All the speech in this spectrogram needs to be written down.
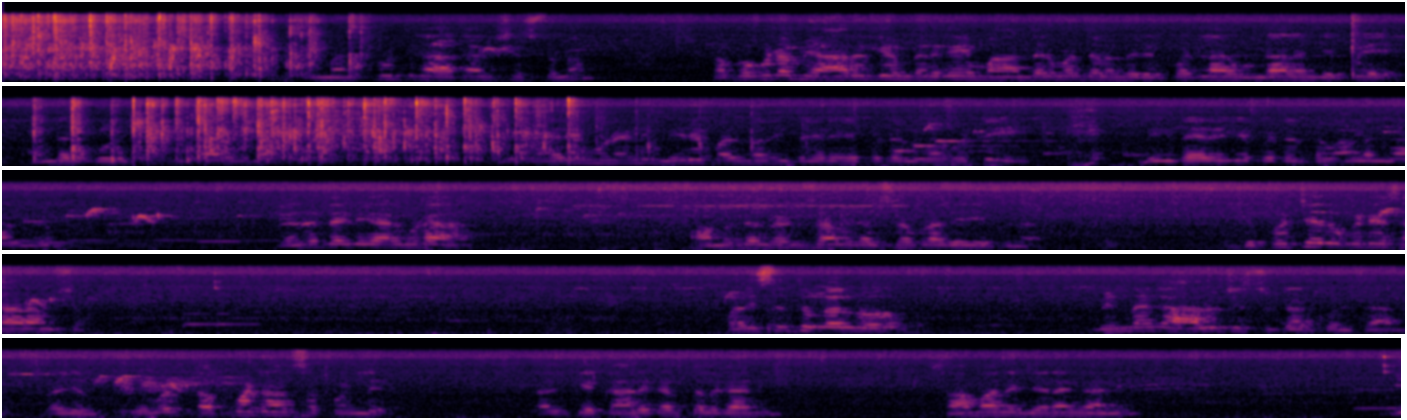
మనస్ఫూర్తిగా ఆకాంక్షిస్తున్నాం. తప్పకుండా మీ ఆరోగ్యం మెరుగై మా అందరి మధ్యలో మీరు ఎప్పటిలాగా ఉండాలని చెప్పి అందరి కోరిక ధైర్యంగా ఉండండి. మీరే పది మందికి ధైర్యం చెప్పేటారు కాబట్టి మీకు ధైర్యం చెప్పేటంత వాళ్ళం కాదు మీరు. గారు కూడా ఆ మధ్యలో రెండు సార్లు కలిసినప్పుడు అదే చెప్పినారు. చెప్పొచ్చేది ఒకటే సారాంశం. పరిస్థితులలో భిన్నంగా ఆలోచిస్తుంటారు కొన్నిసార్లు ప్రజలు. ఎవరు తప్పటాల్సిన పని లేదు. రాజకీయ కార్యకర్తలు కానీ సామాన్య జనం కానీ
